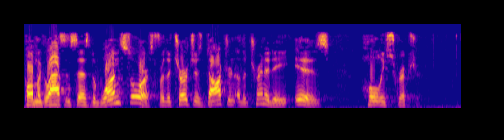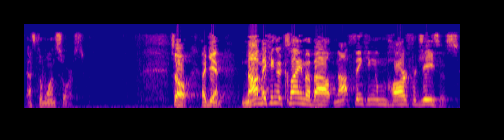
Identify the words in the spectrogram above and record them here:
Paul McGlasson says the one source for the church's doctrine of the Trinity is Holy Scripture. That's the one source. So, again, not making a claim about not thinking hard for Jesus.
